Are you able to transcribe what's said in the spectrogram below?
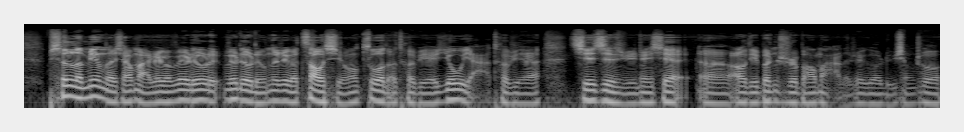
拼了命的想把这个 V 六零 V 六零的这个造型做的特别优雅，特别接近于那些呃奥迪、奔驰、宝马的这个旅行车，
